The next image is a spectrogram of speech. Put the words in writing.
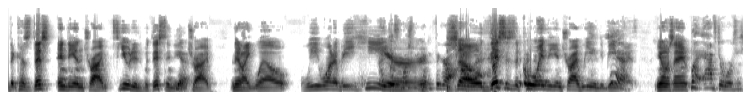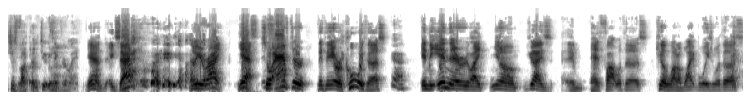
because this Indian tribe feuded with this Indian Yeah. tribe, and they're like, well, we want to be I guess we here. couldn't figure out. how So this is the cool Indian tribe we need to be Yeah. with. You know what I'm saying? But afterwards, it's just fuck them too to take their land. Yeah, exactly. yeah. No, you're right. Yeah. It's- so it's- after that, they were cool with us. yeah. In the end, they were like, you know, you guys had- fought with us, killed a lot of white boys with us.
